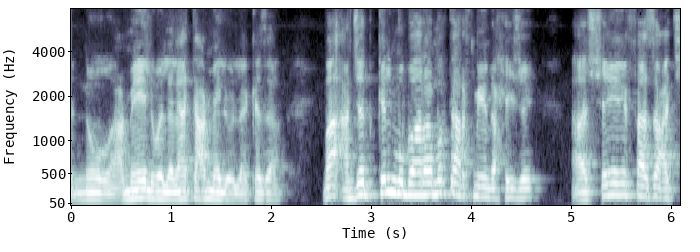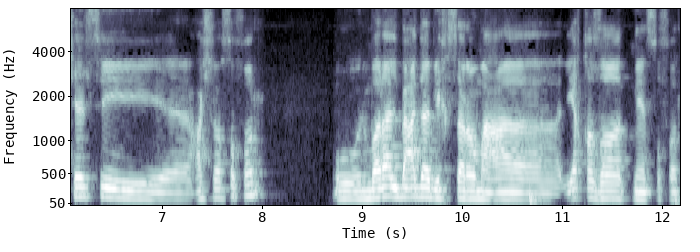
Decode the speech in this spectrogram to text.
إنه اعمل ولا لا تعمل ولا كذا. ما عن جد كل مباراة ما بتعرف مين رح يجي. الشيء فازوا على تشيلسي آه، 10-0 والمباراة اللي بعدها بيخسروا مع اليقظة 2-0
